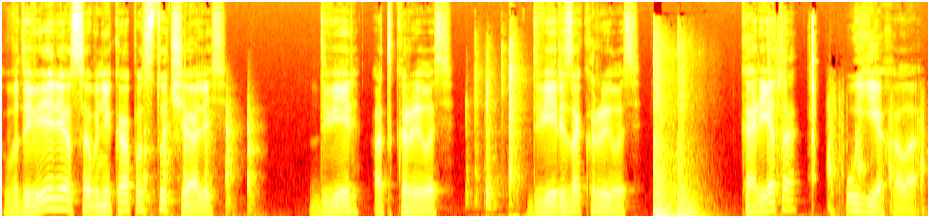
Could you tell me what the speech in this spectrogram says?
В двери особняка постучались. Дверь открылась. Дверь закрылась. Карета уехала.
